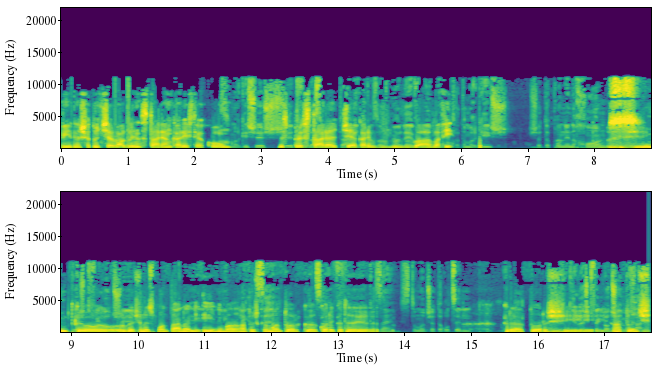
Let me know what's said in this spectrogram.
vină și atunci se roagă în starea în care este acum despre starea ceea care va, va fi. Simt că o rugăciune spontană în inimă atunci când mă întorc corect către Creator și atunci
